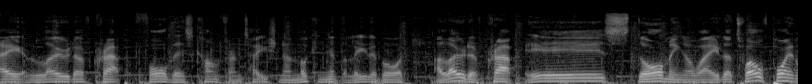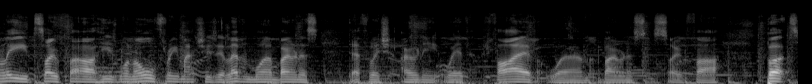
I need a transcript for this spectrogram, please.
a load of crap for this confrontation. And looking at the leaderboard, a load of crap is storming away. The 12 point lead so far. He's won all three matches, 11 worm bonus. Deathwish only with 5 worm bonus so far. But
